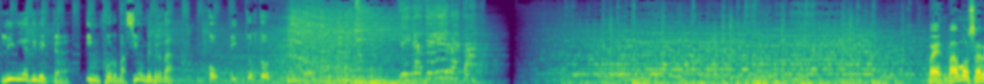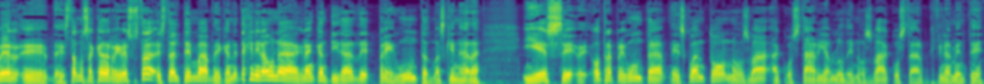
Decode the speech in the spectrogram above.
Línea directa. Información de verdad. Con Víctor Toro. Bueno, vamos a ver, eh, estamos acá de regreso. Está, el tema de Candente, ha generado una gran cantidad de preguntas más que nada. Y es eh, otra pregunta es cuánto nos va a costar, y hablo de nos va a costar, porque finalmente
